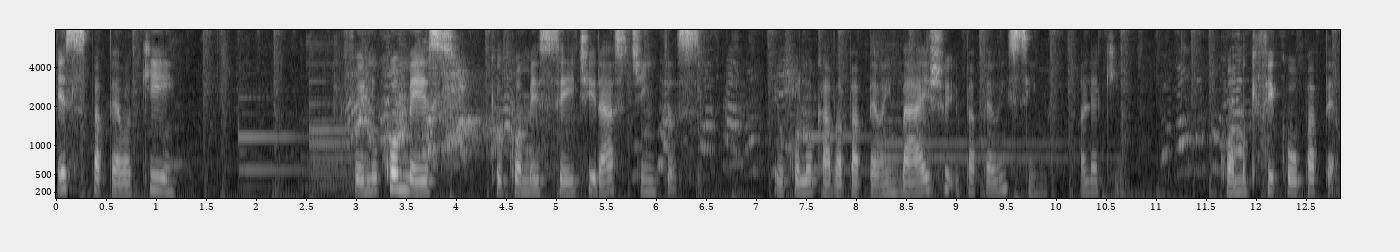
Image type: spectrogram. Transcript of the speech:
Esse papel aqui foi no começo que eu comecei a tirar as tintas. Eu colocava papel embaixo e papel em cima. Olha aqui como que ficou o papel.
